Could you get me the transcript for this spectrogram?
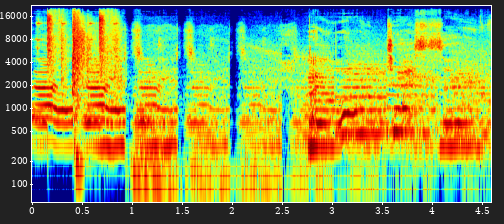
right. won't just say.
